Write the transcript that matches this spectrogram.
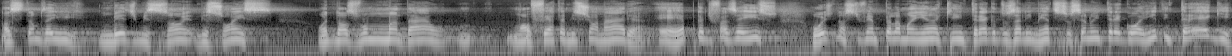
Nós estamos aí no mês de missões, missões onde nós vamos mandar uma oferta missionária. É época de fazer isso. Hoje nós tivemos pela manhã aqui entrega dos alimentos. Se você não entregou ainda, entregue.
